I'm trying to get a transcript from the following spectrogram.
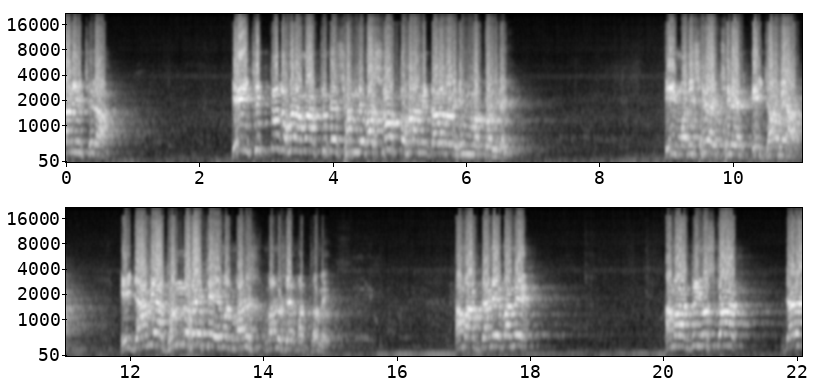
দাঁড়িয়েছিলাম। এই চিত্র যখন আমার চোখের সামনে বাসল, তখন আমি দাঁড়ানোর হিম্মত করি নাই। এই মনীষীরাই ছিলেন এই জামিয়া। এই জামিয়া ধন্য হয়েছে এমন মানুষ, মানুষের মাধ্যমে। আমার ডানে বামে আমার দুই উস্তাদ, যারা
